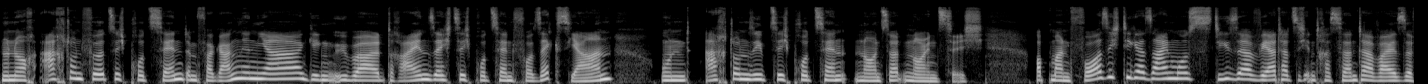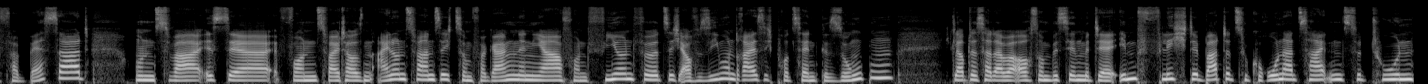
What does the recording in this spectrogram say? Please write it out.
Nur noch 48 Prozent im vergangenen Jahr gegenüber 63 Prozent vor sechs Jahren und 78 Prozent 1990. Ob man vorsichtiger sein muss, dieser Wert hat sich interessanterweise verbessert. Und zwar ist er von 2021 zum vergangenen Jahr von 44 auf 37 Prozent gesunken. Ich glaube, das hat aber auch so ein bisschen mit der Impfpflichtdebatte zu Corona-Zeiten zu tun.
